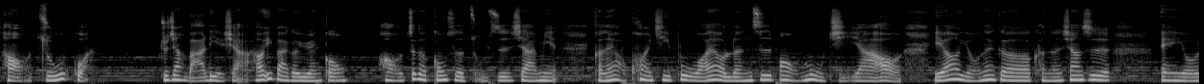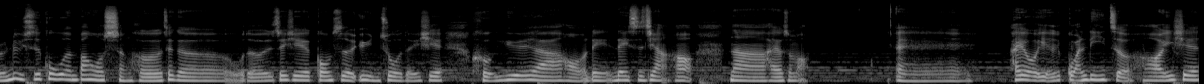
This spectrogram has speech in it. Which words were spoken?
好，主管就这样把它列下，还有一百个员工。好，这个公司的组织下面可能要有会计部啊，要有人资帮我募集呀，哦，也要有那个可能像是，哎，有律师顾问帮我审核这个我的这些公司的运作的一些合约啊，好，类类似这样哈。那还有什么？哎，还有也管理者哈，一些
